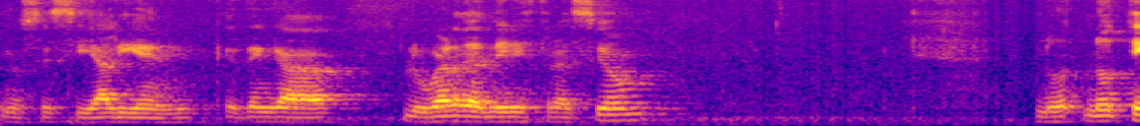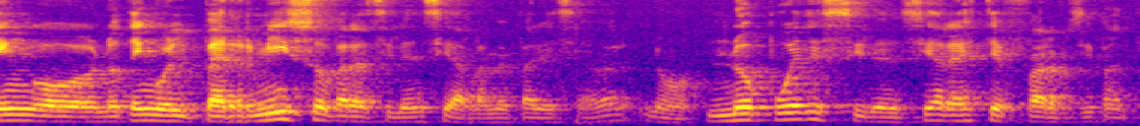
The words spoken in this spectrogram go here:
No sé si alguien que tenga lugar de administración no, tengo, no tengo el permiso para silenciarla, me parece. No, no puedes silenciar a este participante.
